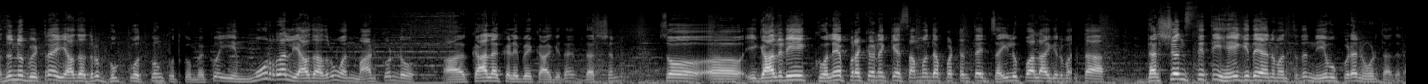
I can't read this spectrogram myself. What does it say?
ಅದನ್ನು ಬಿಟ್ಟರೆ ಯಾವುದಾದ್ರೂ ಬುಕ್ ಓದ್ಕೊಂಡು ಕೂತ್ಕೊಬೇಕು. ಈ ಮೂರರಲ್ಲಿ ಯಾವುದಾದ್ರೂ ಒಂದು ಮಾಡಿಕೊಂಡು ಕಾಲ ಕಳಿಬೇಕಾಗಿದೆ ದರ್ಶನ್. ಸೊ ಈಗ ಆಲ್ರೆಡಿ ಕೊಲೆ ಪ್ರಕರಣಕ್ಕೆ ಸಂಬಂಧಪಟ್ಟಂತೆ ಜೈಲು ಪಾಲಾಗಿರುವಂಥ ದರ್ಶನ್ ಸ್ಥಿತಿ ಹೇಗಿದೆ ಅನ್ನುವಂಥದ್ದು ನೀವು ಕೂಡ ನೋಡ್ತಾ ಇದ್ದೀರ.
